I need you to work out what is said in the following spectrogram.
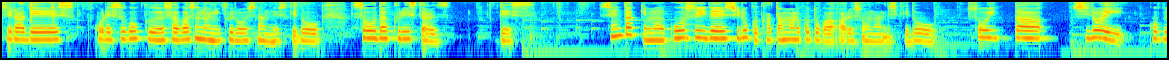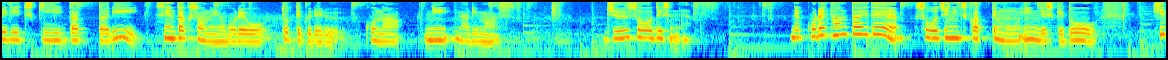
ちらです。これすごく探すのに苦労したんですけどソーダクリスタルズです。洗濯機も香水で白く固まることがあるそうなんですけどそういった白いこびりつきだったり洗濯槽の汚れを取ってくれる粉になります。重曹ですね。でこれ単体で掃除に使ってもいいんですけど日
